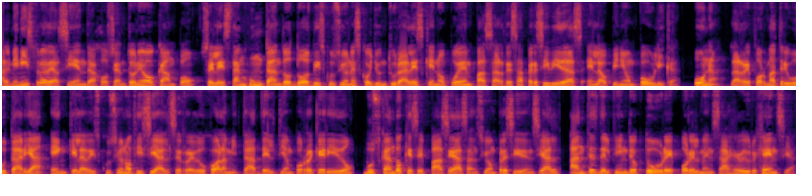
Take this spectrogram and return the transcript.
Al ministro de Hacienda, José Antonio Ocampo, se le están juntando dos discusiones coyunturales que no pueden pasar desapercibidas en la opinión pública. Una, la reforma tributaria en que la discusión oficial se redujo a la mitad del tiempo requerido, buscando que se pase a sanción presidencial antes del fin de octubre por el mensaje de urgencia.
